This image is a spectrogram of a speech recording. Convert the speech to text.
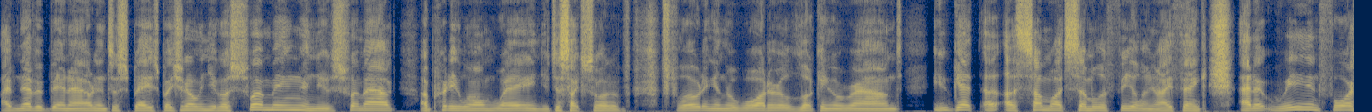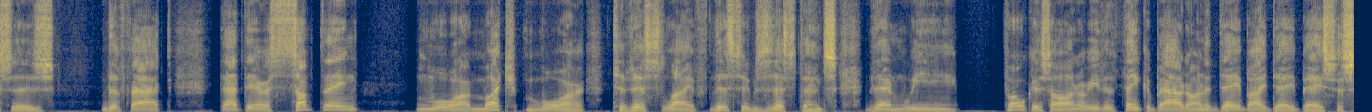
I've never been out into space, but you know, when you go swimming and you swim out a pretty long way and you're just like sort of floating in the water, looking around, you get a, a somewhat similar feeling, I think. And it reinforces the fact that there is something more, much more to this life, this existence, than we focus on or even think about on a day by day basis.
